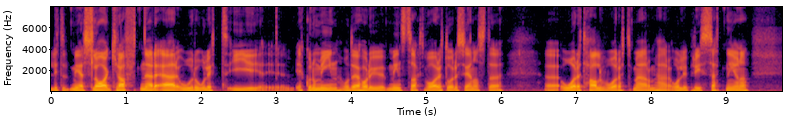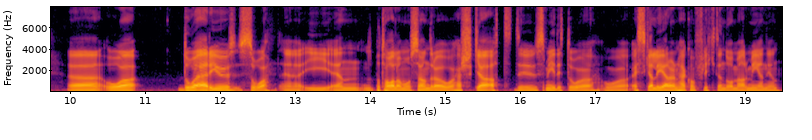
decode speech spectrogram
lite mer slagkraft när det är oroligt i ekonomin och det har det ju minst sagt varit då det senaste eh, året, halvåret med de här oljeprissättningarna. Eh, och då är det ju så, eh, i en, på tal om att söndra och härska, att det är smidigt att att eskalera den här konflikten då med Armenien.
